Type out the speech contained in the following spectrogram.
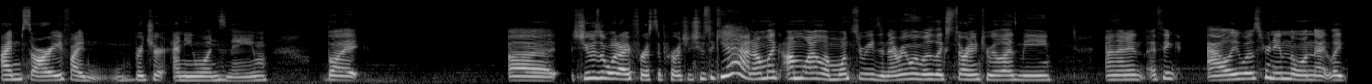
I'm sorry if I butcher anyone's name, but uh, she was the one I first approached, and she was like, "Yeah," and I'm like, "I'm Lyla, I'm What's the Reason?" Everyone was like starting to realize me, and then I think Allie was her name, the one that like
